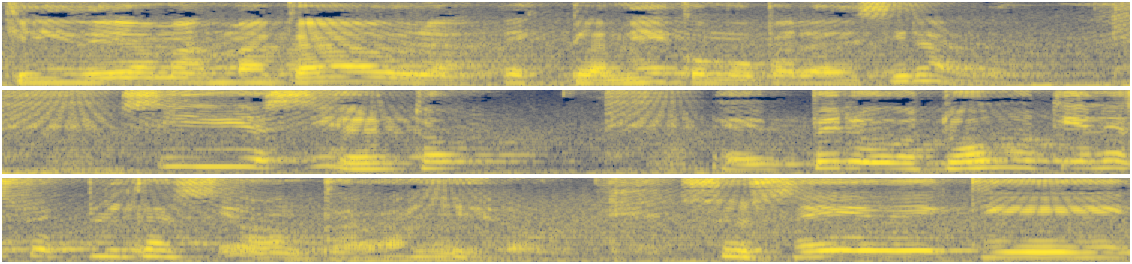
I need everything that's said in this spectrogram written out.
¡Qué idea más macabra! exclamé como para decir algo. Sí, es cierto, eh, pero todo tiene su explicación, caballero. Sucede que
